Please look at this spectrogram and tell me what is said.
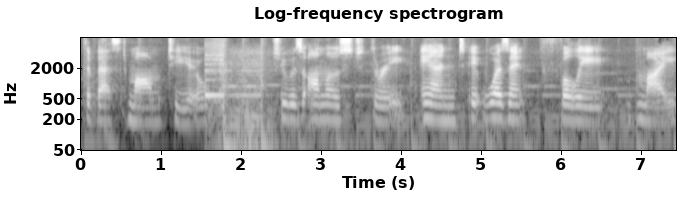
the best mom to you. She was almost three, and it wasn't fully my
